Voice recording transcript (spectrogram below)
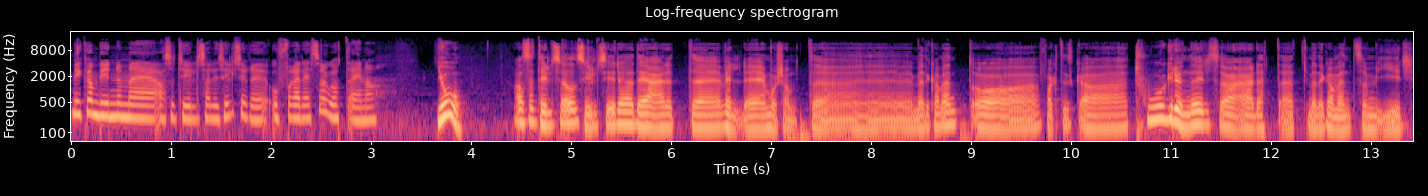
Vi kan begynne med acetylsalicylsyre. Hvorfor er det så godt egnet? Jo, Acetylsalicylsyre det er et uh, veldig morsomt uh, medikament, og faktisk av to grunner så er dette et medikament som gir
